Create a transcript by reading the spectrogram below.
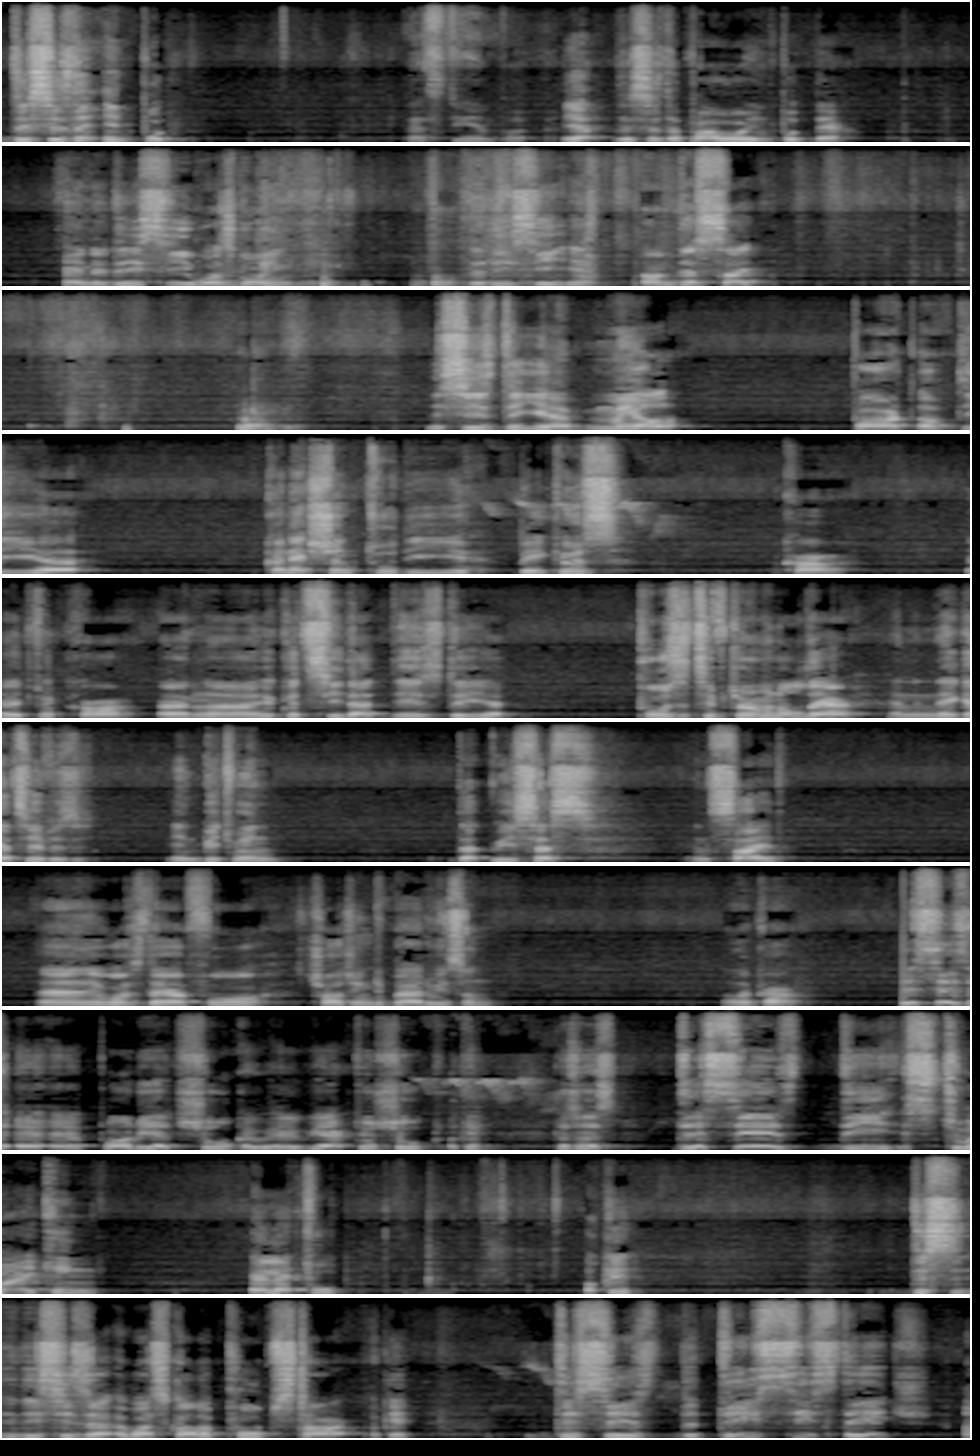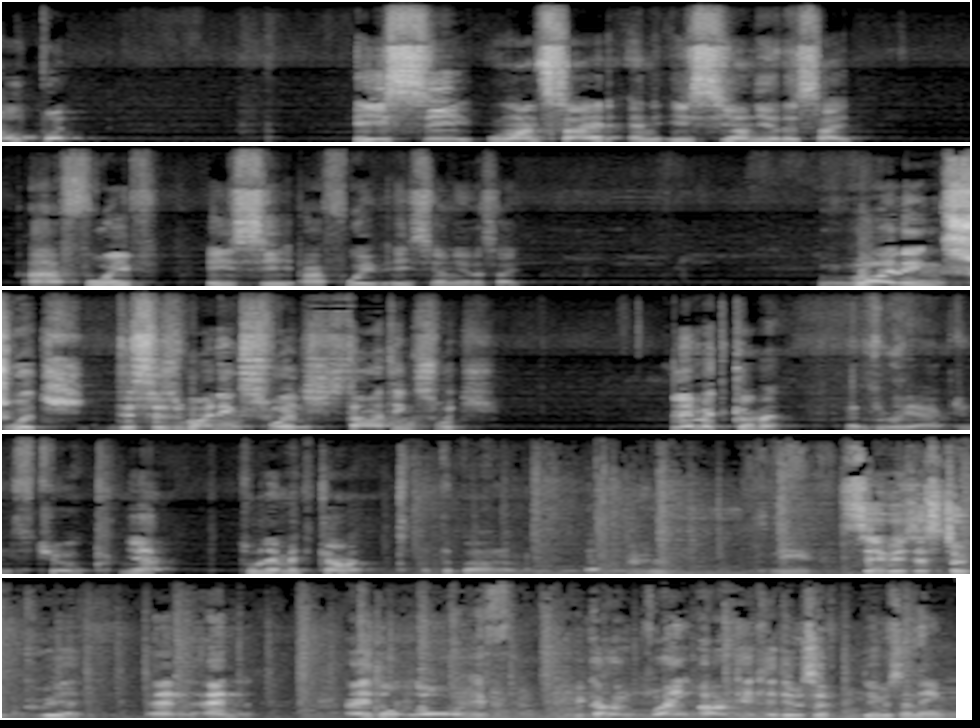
This is the input. That's the input. Yeah, this is the power input there. And the DC was going, the DC is on this side. This is the uh, male part of the uh, connection to the Baker's car, electric car, and uh, you could see that there's the uh, positive terminal there, and the negative is in between that recess inside and it was there for charging the batteries on, the car. This is a, a, probably a choke, a, a, reactor choke. Okay, listen this. This is the striking electrode. Okay. This is this is a, what's called a probe start. Okay. This is the DC stage output. AC one side and AC on the other side. Half wave AC, half wave AC on the other side running switch. This is running switch, starting switch. Limit current. That's a reactance choke? Yeah, to limit current. At the bottom. Steve? Say resistor grid. And and I don't know if because I'm trying oh, okay, okay there's a there's a name.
